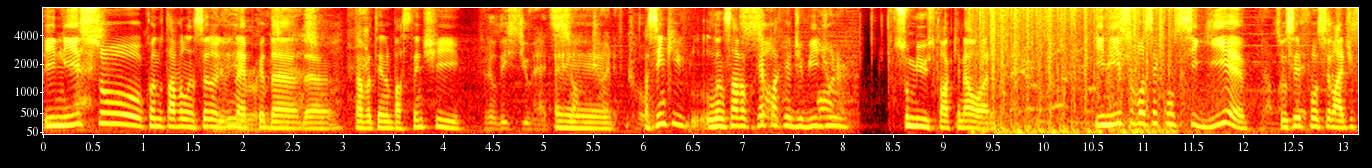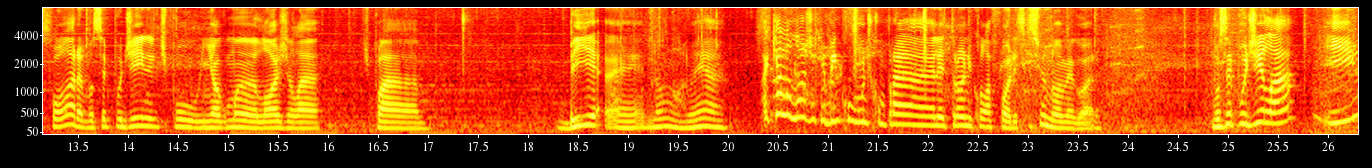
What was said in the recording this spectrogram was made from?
E nisso, quando tava lançando ali, na época da. da tava tendo bastante. É, assim que lançava qualquer placa de vídeo, sumiu o estoque na hora. E nisso você conseguia, se você fosse lá de fora, você podia ir, tipo, em alguma loja lá, tipo a. Bia. É, não, não é a. Aquela loja que é bem comum de comprar eletrônico lá fora, esqueci o nome agora. Você podia ir lá e,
